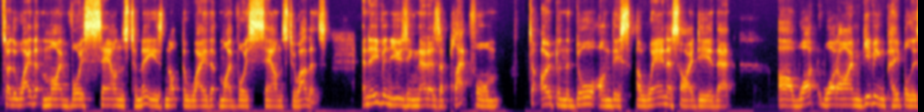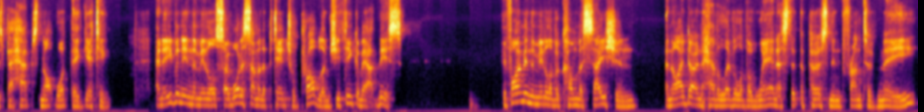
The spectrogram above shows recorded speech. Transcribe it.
So the way that my voice sounds to me is not the way that my voice sounds to others. And even using that as a platform to open the door on this awareness idea that oh, what what I'm giving people is perhaps not what they're getting. And even in the middle, so what are some of the potential problems? You think about this. If I'm in the middle of a conversation and I don't have a level of awareness that the person in front of me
